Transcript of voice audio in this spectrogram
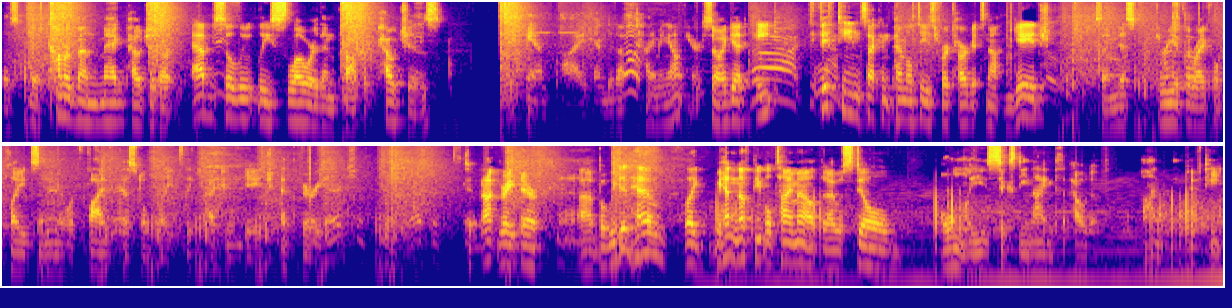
those, those cummerbund mag pouches are absolutely slower than proper pouches, ended up timing out here. So I get eight 15 second penalties for targets not engaged, so I missed three of the rifle plates, and then there were five pistol plates that you had to engage at the very end. So not great there, uh, but we did have, like, we had enough people time out that I was still only 69th out of 115.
